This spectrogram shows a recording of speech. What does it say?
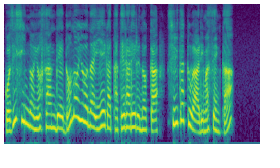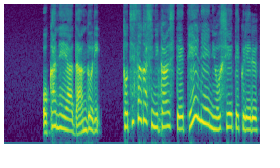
ご自身の予算でどのような家が建てられるのか知りたくはありませんか？お金や段取り、土地探しに関して丁寧に教えてくれる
